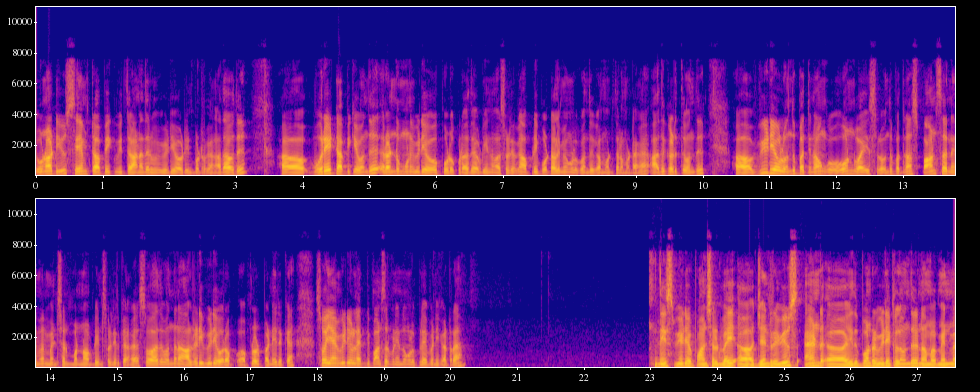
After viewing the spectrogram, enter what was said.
do not use same topic with another video அப்படின்னு போட்டிருக்காங்க. அதாவது ஒரே டாப்பிக்கை வந்து ரெண்டு மூணு வீடியோவோ போடக்கூடாது அப்படின்னு மாதிரி சொல்லியிருக்காங்க. அப்படி போட்டாலுமே உங்களுக்கு வந்து அமௌண்ட் தர மாட்டாங்க. அதுக்கடுத்து வந்து வீடியோவில் வந்து பார்த்தீங்கன்னா உங்கள் ஓன் வாய்ஸில் வந்து பார்த்தீங்கன்னா ஸ்பான்சர் நேமை மென்ஷன் பண்ணோம் அப்படின்னு சொல்லியிருக்காங்க. ஸோ அது வந்து நான் ஆல்ரெடி வீடியோ ஒரு அப்லோட் பண்ணியிருக்கேன். ஸோ என் வீடியோவில் நான் எப்படி ஸ்பான்சர் பண்ணியிருந்து உங்களுக்கு ப்ளே பண்ணி காட்டுறேன். This video sponsored by Zen reviews and இது போன்ற வீடியோக்களை வந்து நம்ம மென்மே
